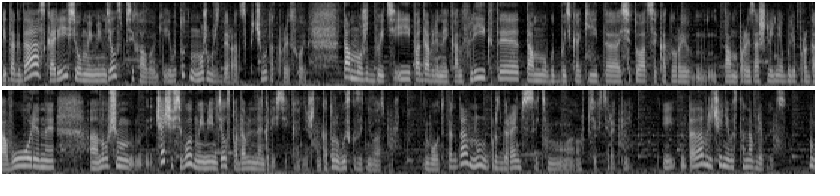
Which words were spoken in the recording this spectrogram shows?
И тогда, скорее всего, мы имеем дело с психологией. И вот тут мы можем разбираться, почему так происходит. Там может быть и подавленные конфликты, там могут быть какие-то ситуации, которые там произошли, не были проговорены. А, ну, в общем, чаще всего мы имеем дело с подавленной агрессией, конечно, которую высказать невозможно. Вот. И тогда, ну, разбираемся с этим а, в психотерапии и тогда влечение восстанавливается. Ну,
